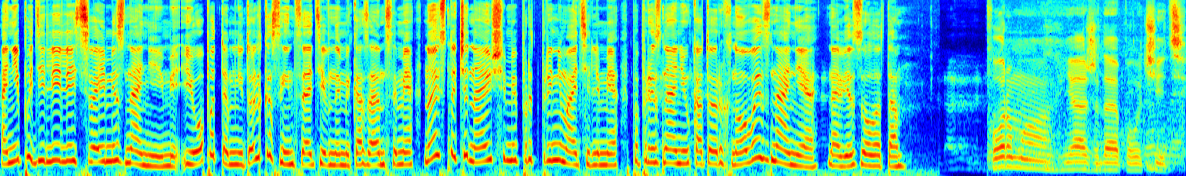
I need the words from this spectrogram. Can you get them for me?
Они поделились своими знаниями и опытом не только с инициативными казанцами, но и с начинающими предпринимателями, по признанию которых новые знания на вес золота. Форуму я ожидаю получить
